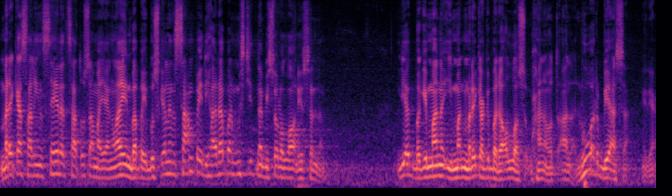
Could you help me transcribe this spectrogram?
Mereka saling seret satu sama yang lain, Bapak Ibu sekalian, sampai di hadapan masjid Nabi SAW. Lihat bagaimana iman mereka kepada Allah Subhanahu Wa Taala luar biasa. Gitu ya.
